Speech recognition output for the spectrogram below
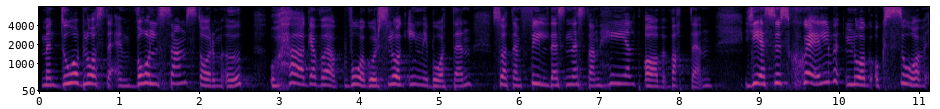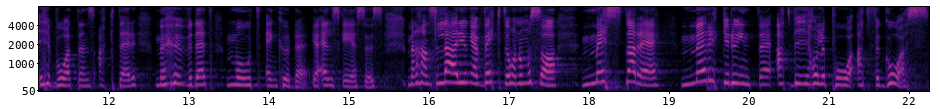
Men då blåste en våldsam storm upp och höga vågor slog in i båten så att den fylldes nästan helt av vatten. Jesus själv låg och sov i båtens akter med huvudet mot en kudde. Jag älskar Jesus. Men hans lärjungar väckte honom och sa, Mästare, märker du inte att vi håller på att förgås?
